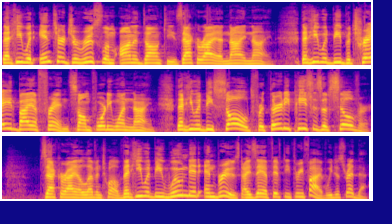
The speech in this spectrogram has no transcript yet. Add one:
That he would enter Jerusalem on a donkey, Zechariah 9 9 that he would be betrayed by a friend, Psalm 41 9, that he would be sold for 30 pieces of silver, Zechariah 11 12, that he would be wounded and bruised, Isaiah 53 5, we just read that,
